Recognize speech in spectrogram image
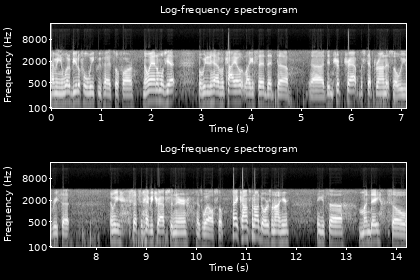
I mean, what a beautiful week we've had so far. No animals yet, but we did have a coyote, like I said, that uh, uh, didn't trip trap, but stepped around it, so we reset. And we set some heavy traps in there as well. So, hey, Consummate Outdoors, we're out here. I think it's uh, Monday, so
